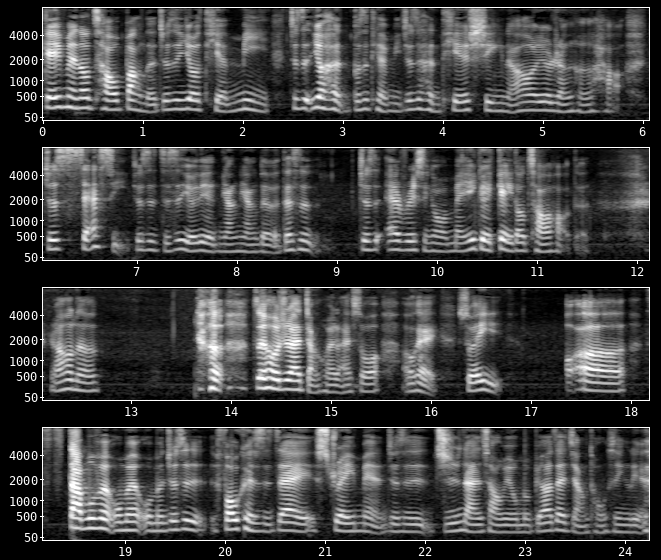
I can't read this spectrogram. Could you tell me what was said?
，gay men 都超棒的，就是又甜蜜，就是又很不是甜蜜，就是很贴心，然后又人很好，就是 sassy，就是只是有点娘娘的，但是。”就是 every single 每一个 gay 都超好的，然后呢，最后就再讲回来说，OK，所以呃，大部分我们我们就是 focus 在 straight man，就是直男上面，我们不要再讲同性恋。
